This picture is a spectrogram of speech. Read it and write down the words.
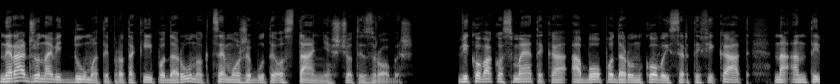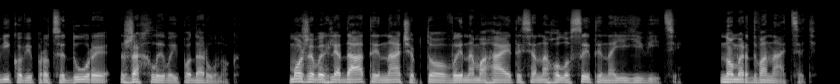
Не раджу навіть думати про такий подарунок, це може бути останнє, що ти зробиш. Вікова косметика або подарунковий сертифікат на антивікові процедури жахливий подарунок. Може виглядати, начебто ви намагаєтеся наголосити на її віці. Номер 12.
